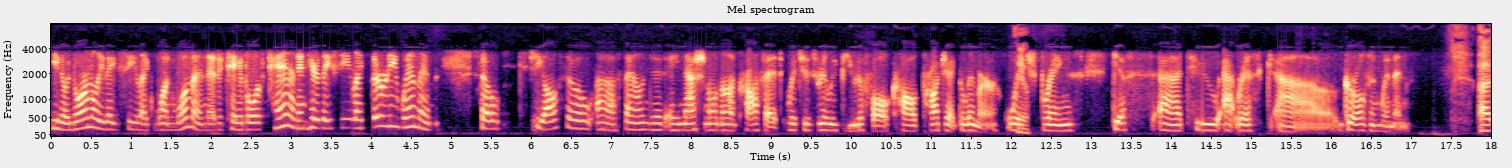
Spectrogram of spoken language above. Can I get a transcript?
you know, normally they'd see like one woman at a table of 10, and here they see like 30 women. So she also uh, founded a national nonprofit, which is really beautiful, called Project Glimmer, which yeah. brings gifts uh, to at risk uh, girls and women. Uh,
